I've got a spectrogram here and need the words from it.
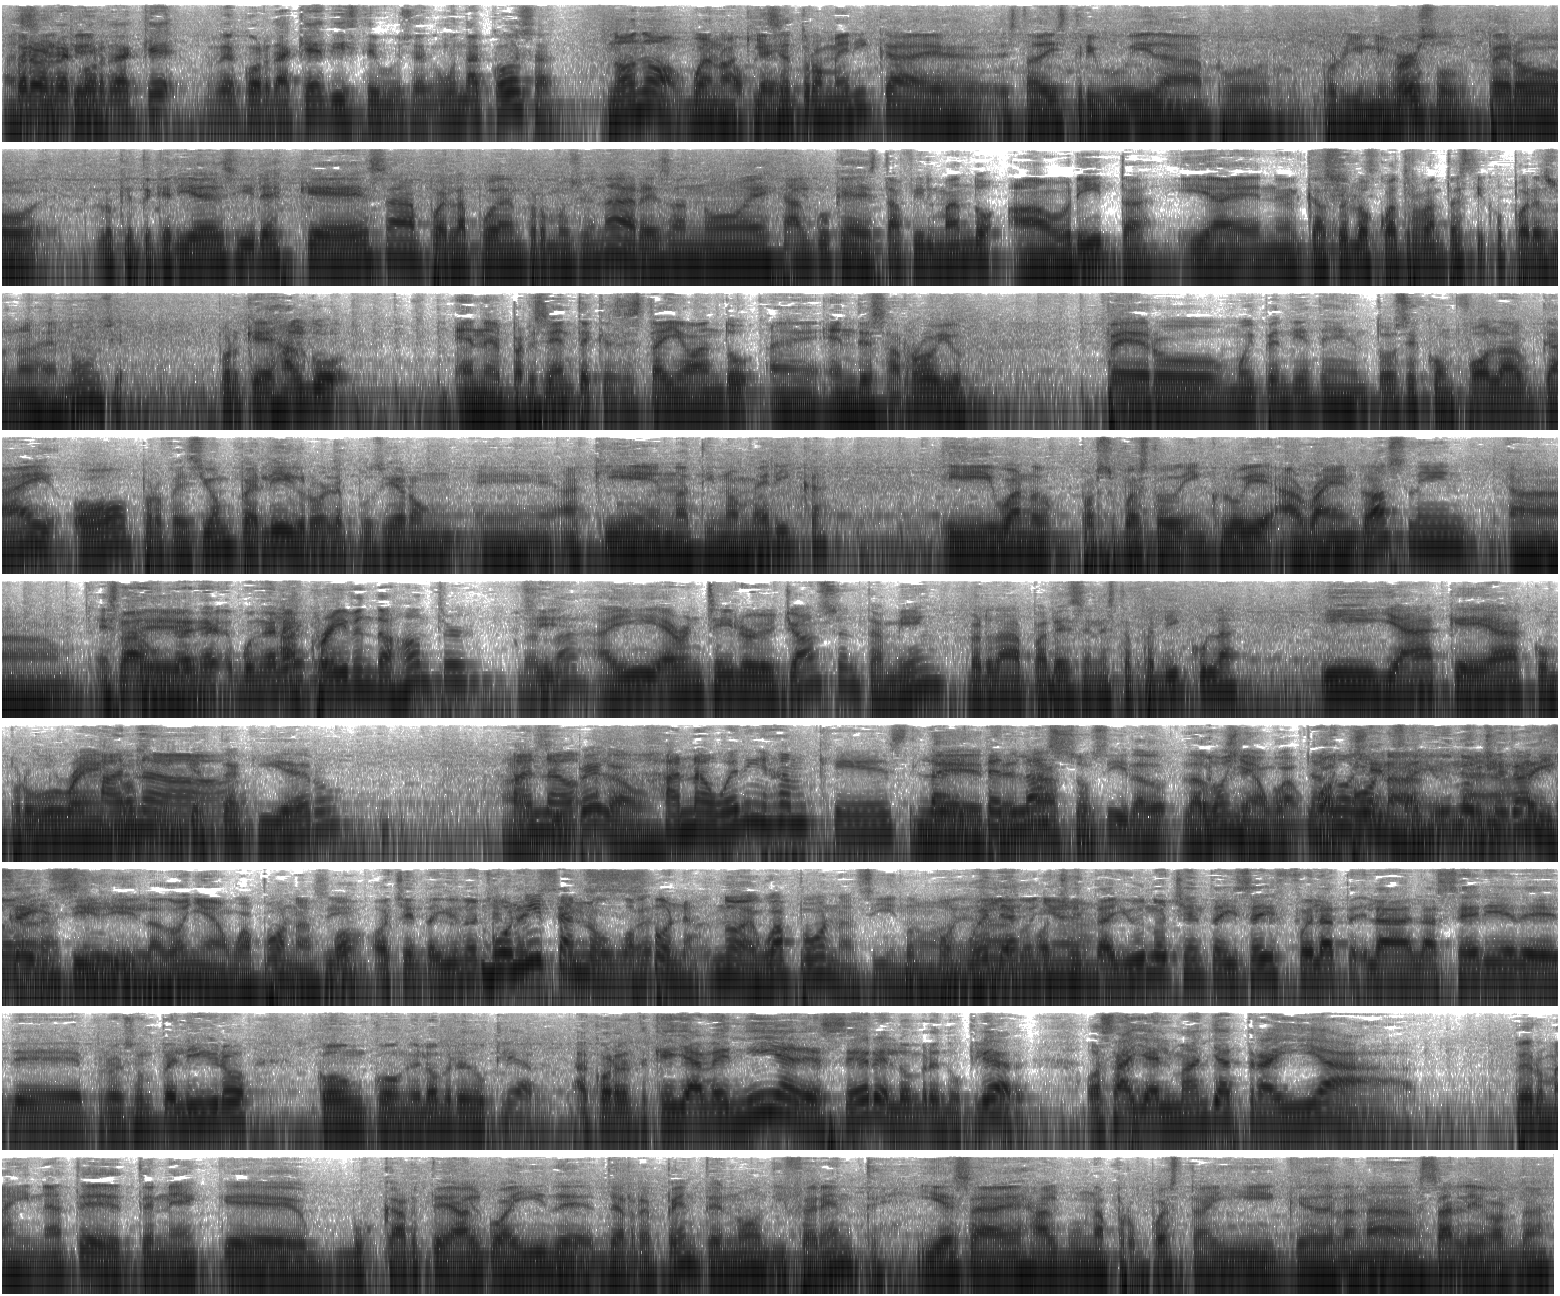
Pero Así que- recordá que, recordá que distribución es una cosa. No, no, bueno, aquí Centroamérica está distribuida por, por Universal, pero lo que te quería decir es que esa pues la pueden promocionar, esa no es algo que se está filmando ahorita y en el caso de los Cuatro Fantásticos por eso no se denuncia, porque es algo en el presente que se está llevando eh, en desarrollo. Pero muy pendientes entonces con Fallout Guy o Profesión Peligro, le pusieron eh, aquí en Latinoamérica. Y bueno, por supuesto, incluye a Ryan Gosling, a, este, Claro, gran- buen a. Craven the Hunter, ¿verdad? Ahí Aaron Taylor Johnson también, ¿verdad? Aparece en esta película. Y ya que ya comprobó Ryan Hannah- Gosling que está taquillero, a ver si Hannah, pega. ¿o? Hannah Weddingham, que es la de, Ted Lasso. sí, la, la doña gua- La doña. guapona 81, británica. 86, Sí, sí, la doña guapona, sí. Oh, 81, 86. Bonita no, guapona. No, es guapona, sí, no. William, doña- 81-86 fue la, la, la serie de, de Profesión Peligro con, con el hombre nuclear. Acuérdate que ya venía de ser el hombre nuclear. O sea, ya el man ya traía. Pero imagínate, tenés que buscarte algo ahí de, de repente, ¿no? Diferente. Y esa es alguna propuesta ahí que de la nada sale, ¿verdad?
